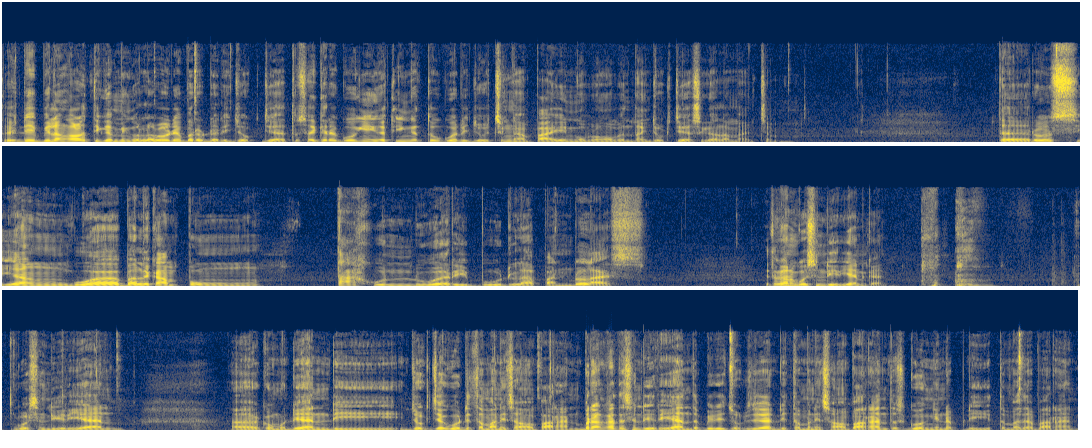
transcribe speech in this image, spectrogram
Terus dia bilang kalau tiga minggu lalu dia baru dari Jogja. Terus akhirnya gue nginget-inget tuh gue di Jogja ngapain ngobrol-ngobrol tentang Jogja segala macam terus yang gue balik kampung tahun 2018 itu kan gue sendirian kan? Gue sendirian Eh, kemudian di Jogja gue ditemani sama Parhan berangkatnya sendirian tapi di Jogja ditemani sama Parhan terus gue nginep di tempatnya Parhan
